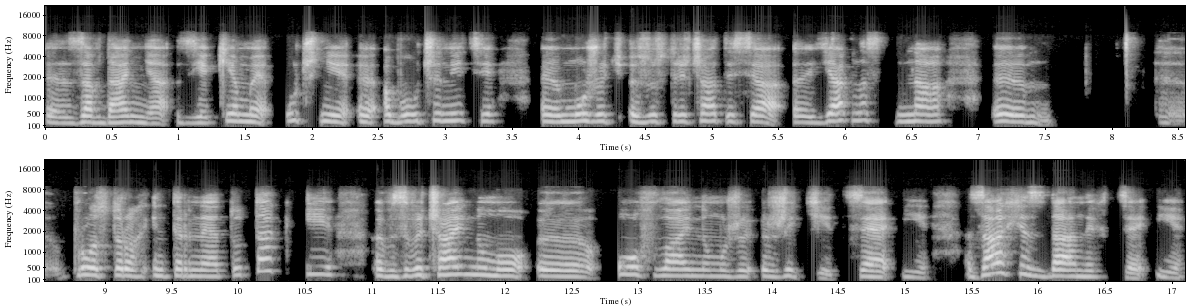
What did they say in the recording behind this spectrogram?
завдання, з якими учні або учениці можуть зустрічатися як на, на ем, просторах інтернету, так і в звичайному е, офлайному житті. Це і захист даних, це і е,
